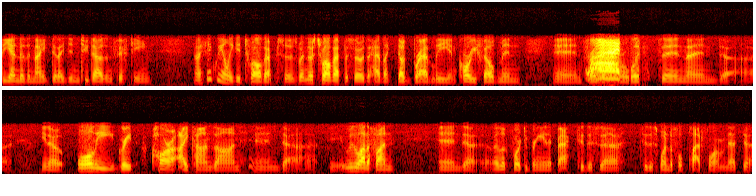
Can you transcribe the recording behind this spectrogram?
The End of the Night that I did in 2015. And I think we only did 12 episodes, but in those 12 episodes I had like Doug Bradley and Corey Feldman and Fred Williamson and uh you know, all the great horror icons on and uh it was a lot of fun and uh I look forward to bringing it back to this uh to this wonderful platform that uh,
